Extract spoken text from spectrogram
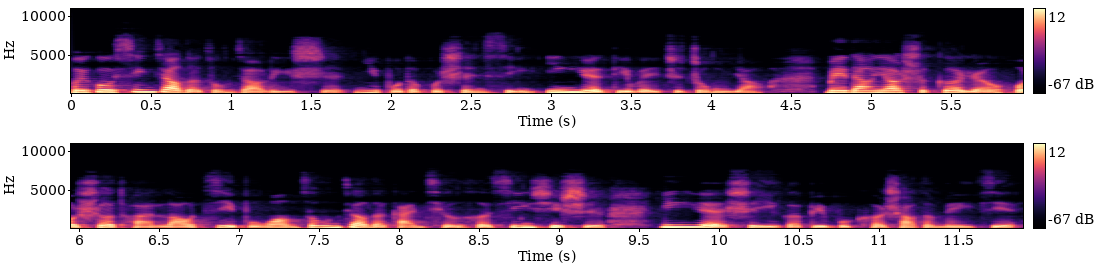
回顾新教的宗教历史，你不得不深信音乐地位之重要。每当要使个人或社团牢记不忘宗教的感情和心绪时，音乐是一个必不可少的媒介。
